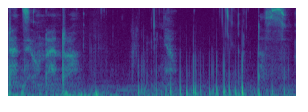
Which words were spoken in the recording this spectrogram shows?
Intention dahinter. Ja, das ist.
